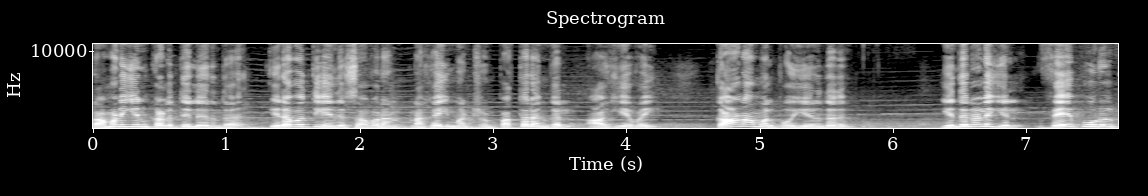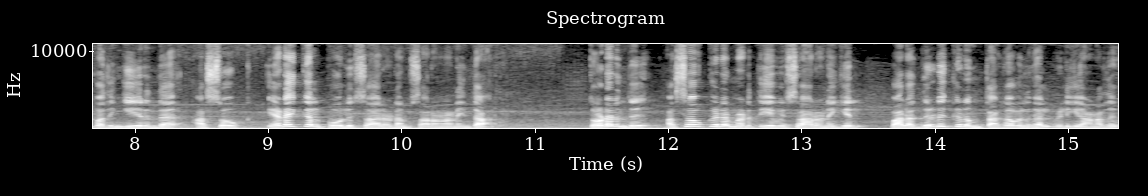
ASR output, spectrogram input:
ரமணியின் கழுத்தில் இருந்த இருபத்தி ஐந்து சவரன் நகை மற்றும் பத்திரங்கள் ஆகியவை காணாமல் போயிருந்தது. இந்த நிலையில் வேப்பூரில் பதுங்கியிருந்த அசோக் எடைக்கல் போலீசாரிடம் சரணடைந்தார். தொடர்ந்து அசோக்கிடம் நடத்திய விசாரணையில் பல திடுக்கிடும் தகவல்கள் வெளியானது.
